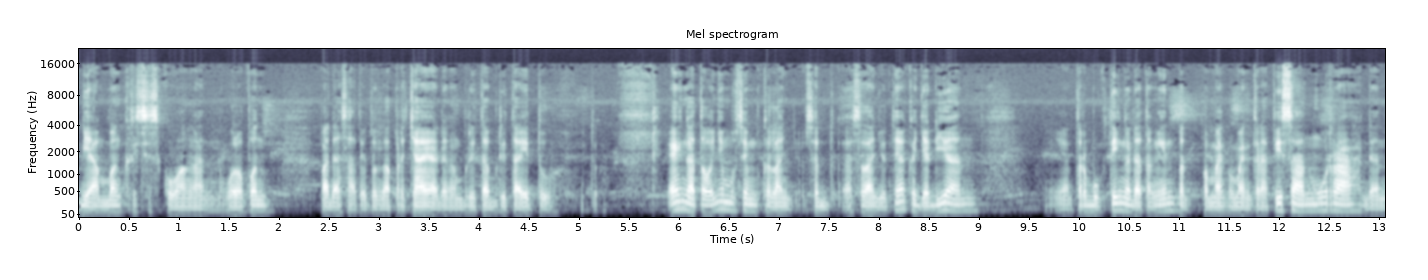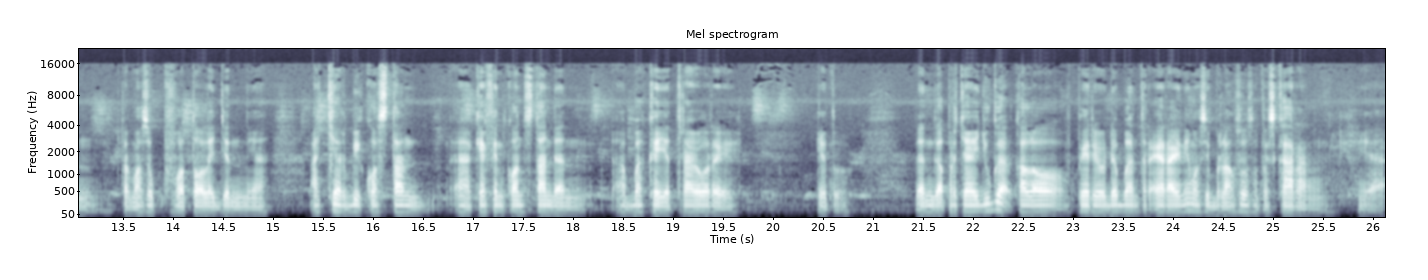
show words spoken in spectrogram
diambang krisis keuangan walaupun pada saat itu nggak percaya dengan berita-berita itu gitu. eh nggak taunya musim selanjutnya kejadian yang terbukti ngedatengin pemain-pemain gratisan murah dan termasuk foto legendnya Acerbi Kostan, uh, Kevin Konstan dan Bakaya Traore gitu. Dan nggak percaya juga kalau periode banter era ini masih berlangsung sampai sekarang. Ya.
